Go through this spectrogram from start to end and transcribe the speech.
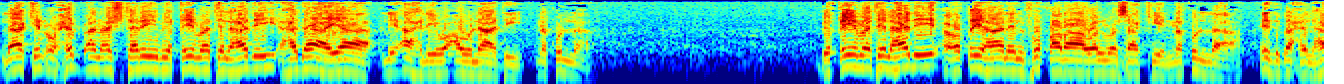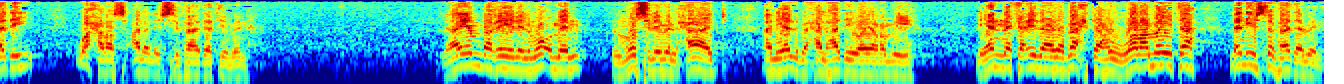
لكن أحب أن أشتري بقيمة الهدي هدايا لأهلي وأولادي. نقول لا. بقيمة الهدي أعطيها للفقراء والمساكين. نقول لا اذبح الهدي واحرص على الاستفادة منه. لا ينبغي للمؤمن المسلم الحاج أن يذبح الهدي ويرميه لأنك إذا ذبحته ورميته لن يستفاد منه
